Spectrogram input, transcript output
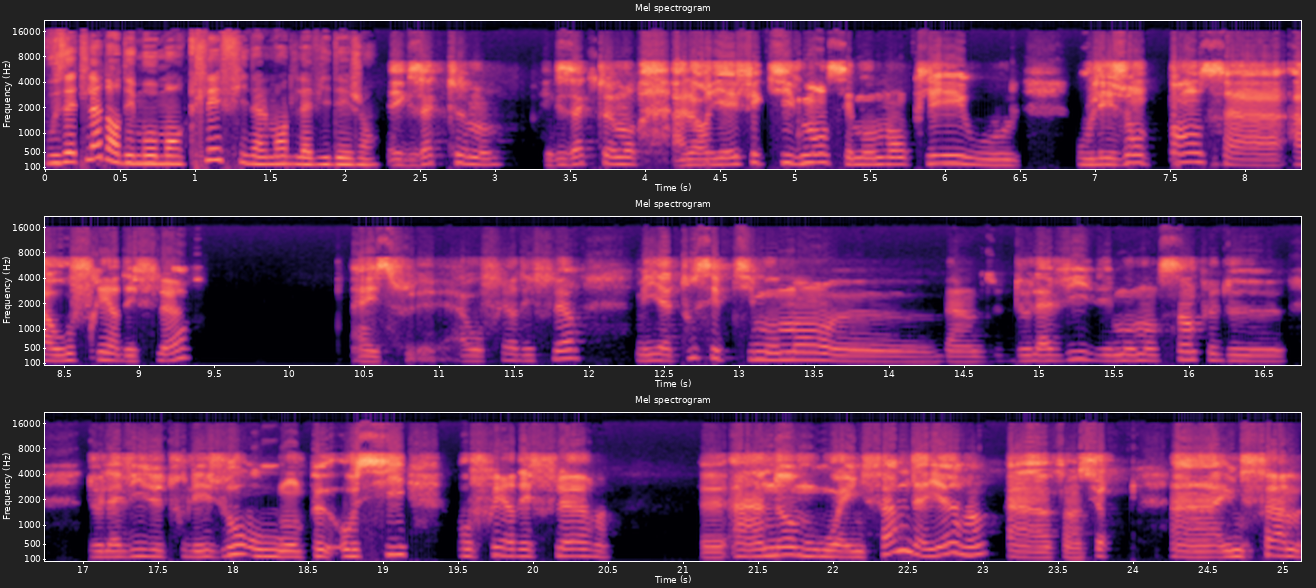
Vous êtes là dans des moments clés finalement de la vie des gens. Exactement. Exactement. Alors il y a effectivement ces moments clés où, où les gens pensent à offrir des fleurs à, offrir des fleurs, mais il y a tous ces petits moments euh, ben, de, la vie, des moments simples de, de la vie de tous les jours où on peut aussi offrir des fleurs euh, à un homme ou à une femme d'ailleurs, hein, enfin sur à une femme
